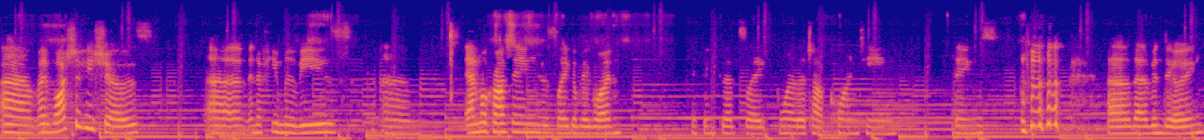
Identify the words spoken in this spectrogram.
um, I've watched a few shows, um, and a few movies. Um, Animal Crossing is like a big one. I think that's like one of the top quarantine things uh, that I've been doing.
